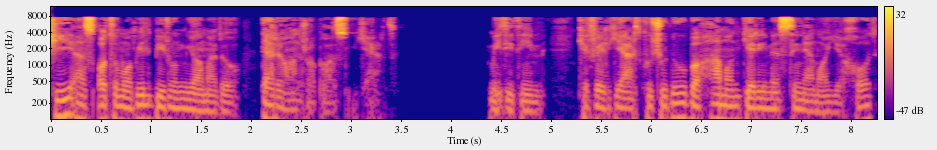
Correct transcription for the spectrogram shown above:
کی از اتومبیل بیرون میآمد و در آن را باز می‌کرد. می‌دیدیم که ولگرد کوچولو با همان گریم سینمایی خود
